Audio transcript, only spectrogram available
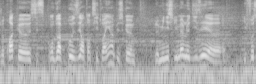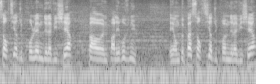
je crois que c'est ce qu'on doit poser en tant que citoyen, puisque le ministre lui-même le disait, il faut sortir du problème de la vie chère par, par les revenus. Et on ne peut pas sortir du problème de la vie chère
